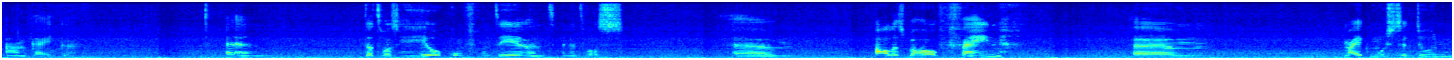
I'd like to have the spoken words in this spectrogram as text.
aankijken. En dat was heel confronterend. En het was um, alles behalve fijn. Um, maar ik moest het doen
